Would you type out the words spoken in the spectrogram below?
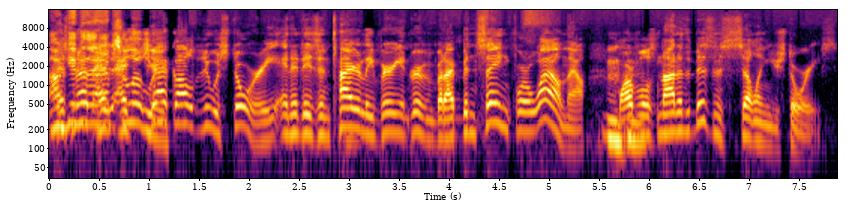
I'll Has give nothing- you that has- has absolutely. jack all to do with story, and it is entirely variant driven. But I've been saying for a while now, Mhm. Marvel's not in the business of selling you stories.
